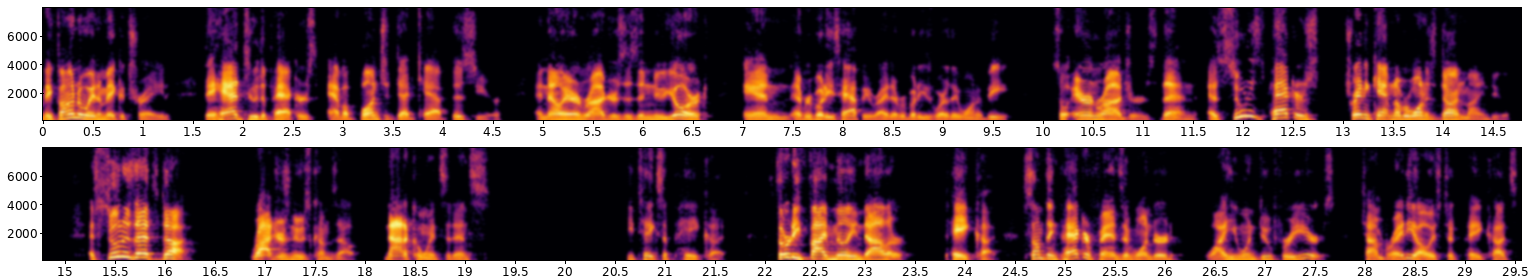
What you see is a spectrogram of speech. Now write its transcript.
They found a way to make a trade. They had to, the Packers, have a bunch of dead cap this year. And now Aaron Rodgers is in New York and everybody's happy, right? Everybody's where they want to be. So Aaron Rodgers, then, as soon as Packers training camp number one is done, mind you, as soon as that's done, Rodgers news comes out. Not a coincidence. He takes a pay cut, $35 million pay cut. Something Packer fans have wondered why he wouldn't do for years. Tom Brady always took pay cuts.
